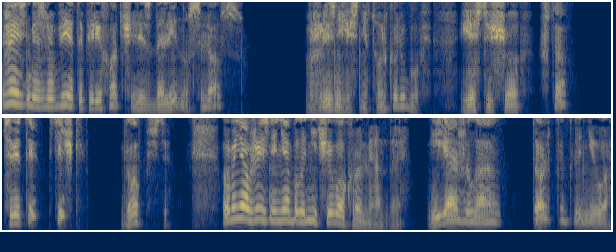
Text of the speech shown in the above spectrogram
Жизнь без любви — это переход через долину слез. В жизни есть не только любовь, есть еще... Что? Цветы? Птички? Глупости. У меня в жизни не было ничего, кроме Андре. И я жила только для него.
